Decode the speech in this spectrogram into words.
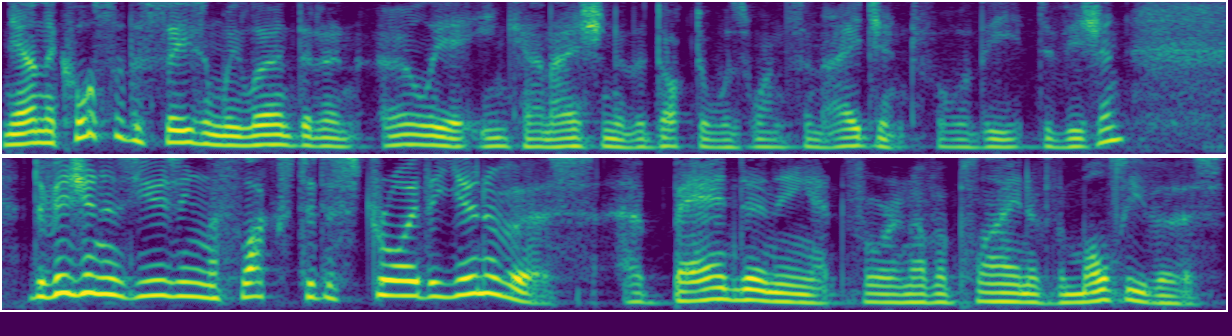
Now, in the course of the season, we learned that an earlier incarnation of the Doctor was once an agent for the Division. Division is using the flux to destroy the universe, abandoning it for another plane of the multiverse,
